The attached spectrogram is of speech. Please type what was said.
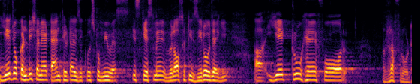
ये जो कंडीशन है tan theta is equals to mu S इस केस में वेलोसिटी ज़ीरो हो जाएगी। ये ट्रू है फॉर रफ रोड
